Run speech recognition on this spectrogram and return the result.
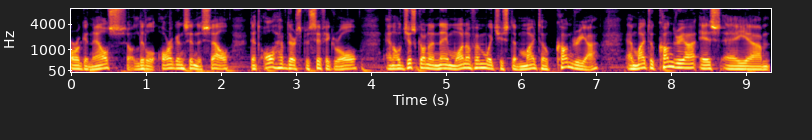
organelles so little organs in the cell that all have their specific role. And I'm just going to name one of them which is the mitochondria. And mitochondria is a um,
